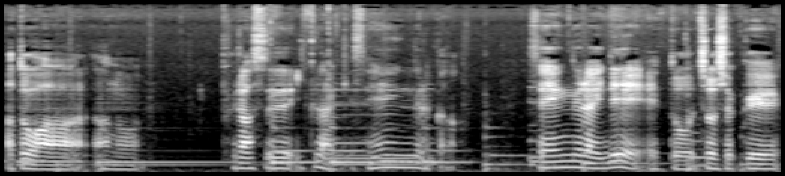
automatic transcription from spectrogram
あとはあのプラスいくらだっけ？1000円ぐらいかな。1000円ぐらいで、えっと、朝食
